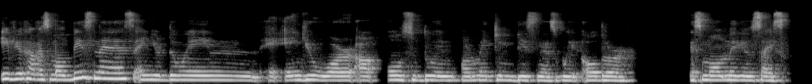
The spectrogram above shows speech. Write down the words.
if you have a small business and you're doing, and you are also doing or making business with other small medium-sized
